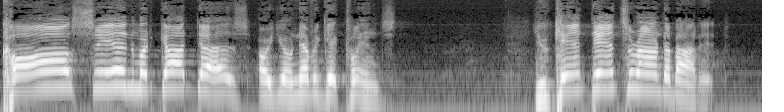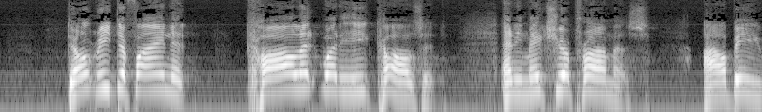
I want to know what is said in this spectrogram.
Call sin what God does, or you'll never get cleansed. You can't dance around about it. Don't redefine it. Call it what He calls it. And He makes you a promise I'll be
